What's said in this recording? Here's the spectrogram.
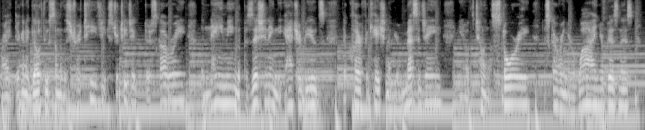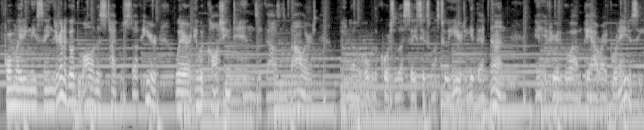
right? They're going to go through some of the strategic strategic discovery, the naming, the positioning, the attributes, the clarification of your messaging, you know, telling a story, discovering your why in your business, formulating these things. You're going to go through all of this type of stuff here where it would cost you tens of thousands of dollars, you know, over the course of let's say 6 months to a year to get that done. And if you're to go out and pay outright for an agency,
